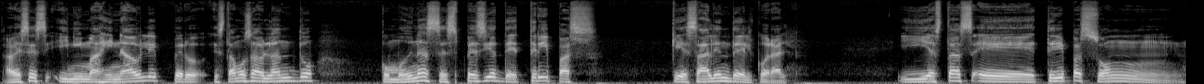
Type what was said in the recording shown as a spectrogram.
a veces inimaginable, pero estamos hablando como de unas especies de tripas que salen del coral. Y estas eh, tripas son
